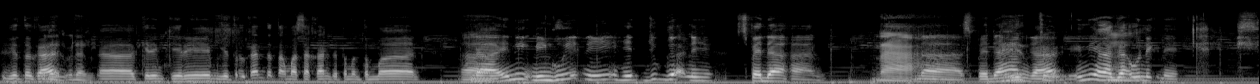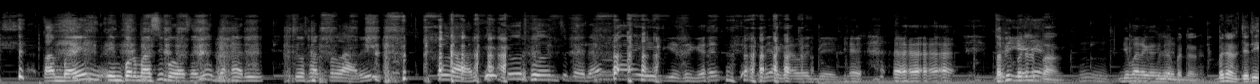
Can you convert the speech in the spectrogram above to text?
gitu kan. Benar. Eh, kirim-kirim gitu kan tentang masakan ke teman-teman. Ah, nah ini minggu ini hit juga nih sepedahan. Nah, nah sepedahan Itu. kan. Ini yang agak Hmm. unik nih. Tambahin informasi bahwasanya dari curhat pelari pelari turun sepeda naik gitu kan. Ini agak unik. Tapi benar kayaknya- bang, Hmm, gimana kang benar Dian? benar benar. Jadi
